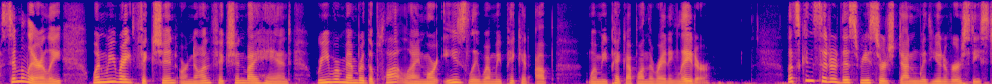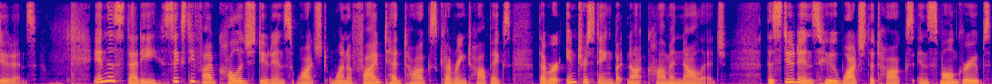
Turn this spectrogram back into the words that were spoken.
Similarly, when we write fiction or nonfiction by hand, we remember the plot line more easily when we pick it up when we pick up on the writing later. Let's consider this research done with university students. In this study, 65 college students watched one of five TED Talks covering topics that were interesting but not common knowledge. The students who watched the talks in small groups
